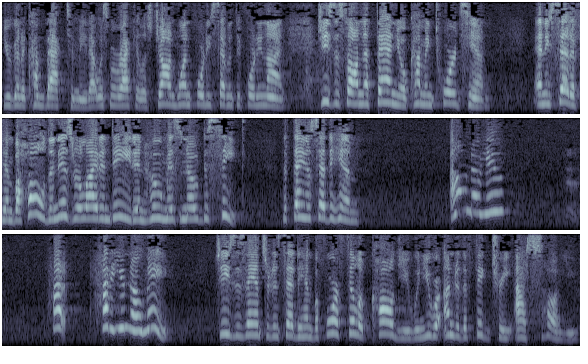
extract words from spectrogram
You're going to come back to me. That was miraculous. John 1, 47 through 49. Jesus saw Nathanael coming towards him. And he said of him, behold, an Israelite indeed in whom is no deceit. Nathanael said to him, I don't know you. How, how do you know me? Jesus answered and said to him, Before Philip called you, when you were under the fig tree, I saw you.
